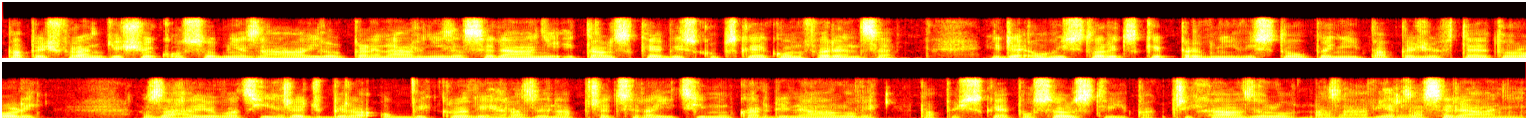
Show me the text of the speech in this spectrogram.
Papež František osobně zahájil plenární zasedání italské biskupské konference. Jde o historicky první vystoupení papeže v této roli. Zahajovací řeč byla obvykle vyhrazena předsedajícímu kardinálovi. Papežské poselství pak přicházelo na závěr zasedání.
